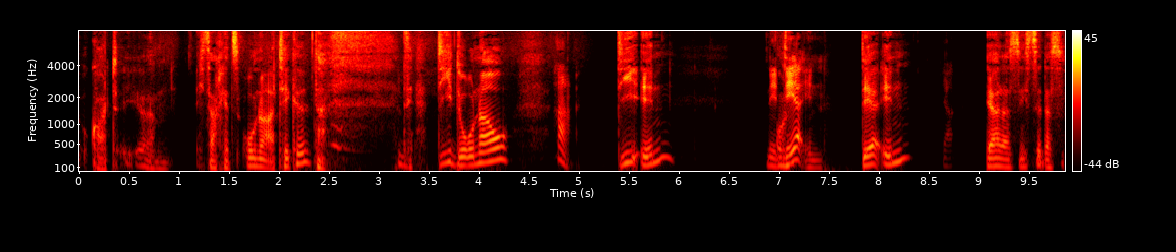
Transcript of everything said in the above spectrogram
oh Gott, ähm, ich sage jetzt ohne Artikel, die Donau, Ah. die in, Nee, der in. Der in, Ja. ja, das siehst du, das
